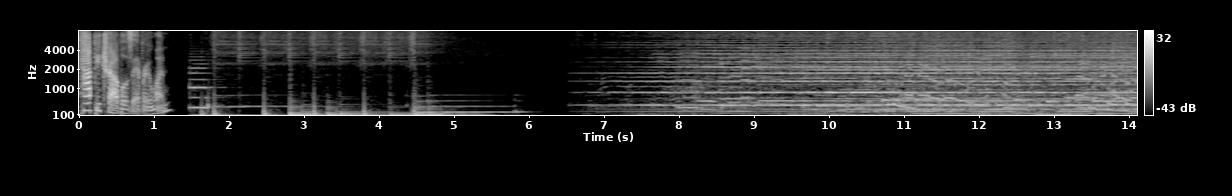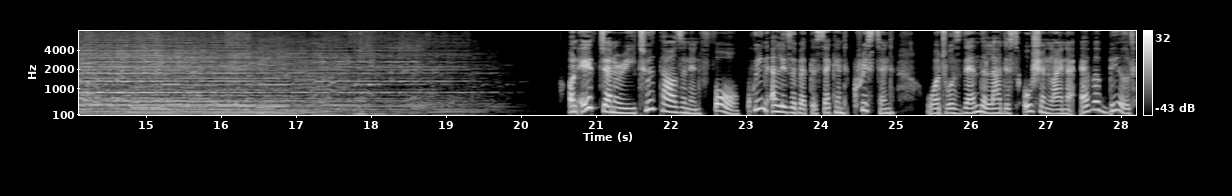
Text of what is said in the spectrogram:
Happy travels, everyone. On 8th January 2004, Queen Elizabeth II christened what was then the largest ocean liner ever built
